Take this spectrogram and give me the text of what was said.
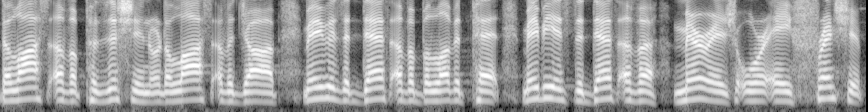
the loss of a position or the loss of a job. Maybe it's the death of a beloved pet. Maybe it's the death of a marriage or a friendship.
